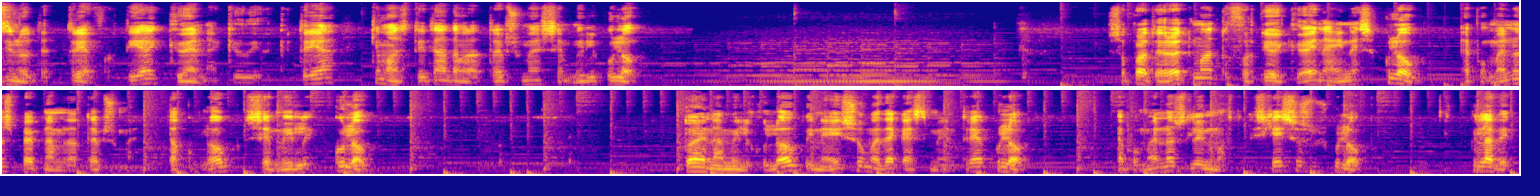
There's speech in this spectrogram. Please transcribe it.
δίνονται 3 φορτία Q1, Q2, Q3 και μας ζητείται να τα μετατρέψουμε σε μίλι κουλόμπ. Στο πρώτο ερώτημα το φορτίο Q1 είναι σε κουλόμπ, επομένως πρέπει να μετατρέψουμε τα κουλόμπ σε μίλι κουλόμπ. Το 1 μίλι κουλόμπ είναι ίσο με 10 στη 3 κουλόμπ, επομένως λύνουμε αυτή τη σχέση ως κουλόμπ. Δηλαδή,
